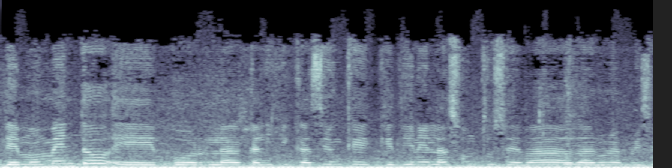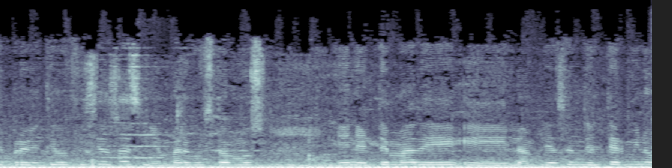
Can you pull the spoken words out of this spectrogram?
De momento, eh, por la calificación que, que tiene el asunto, se va a dar una prisión preventiva oficiosa. Sin embargo, estamos en el tema de eh, la ampliación del término.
